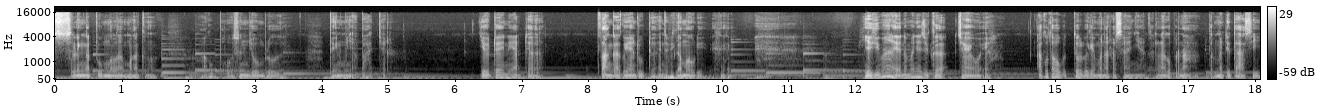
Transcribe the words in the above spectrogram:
seling ngedumel sama aku. Aku bosen jomblo pengen punya pacar. Ya udah ini ada tetanggaku yang duda tapi gak mau deh ya gimana ya namanya juga cewek ya. Aku tahu betul bagaimana rasanya karena aku pernah bermeditasi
